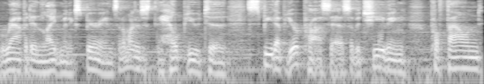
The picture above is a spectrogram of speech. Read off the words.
rapid enlightenment experience. And I want to just help you to speed up your process of achieving profound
